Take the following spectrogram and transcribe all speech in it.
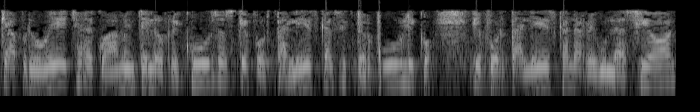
que aproveche adecuadamente los recursos, que fortalezca el sector público, que fortalezca la regulación,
